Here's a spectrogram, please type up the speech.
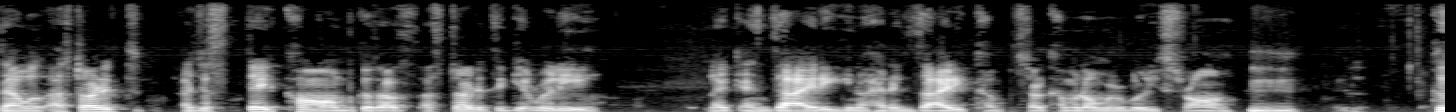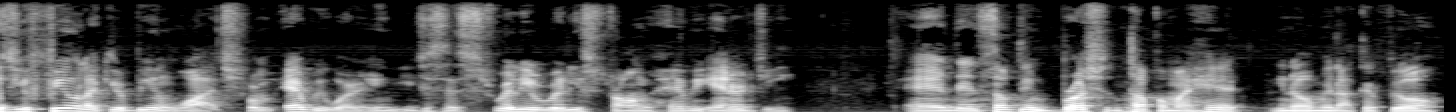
that was I started to, I just stayed calm because I was I started to get really like anxiety. You know, had anxiety come, start coming on me really strong because mm-hmm. you feel like you're being watched from everywhere, and you just this really really strong heavy energy. And then something brushed on top of my head. You know, I mean, I could feel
